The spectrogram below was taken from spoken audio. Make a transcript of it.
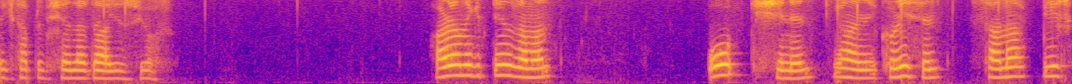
Ve kitapta bir şeyler daha yazıyor. Harran'a gittiğin zaman o kişinin yani Chris'in sana bir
